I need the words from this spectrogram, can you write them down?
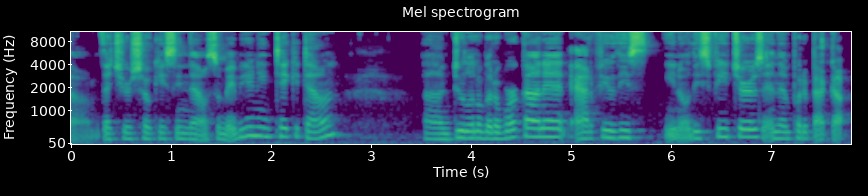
um, that you're showcasing now. So maybe you need to take it down, uh, do a little bit of work on it, add a few of these, you know, these features, and then put it back up.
